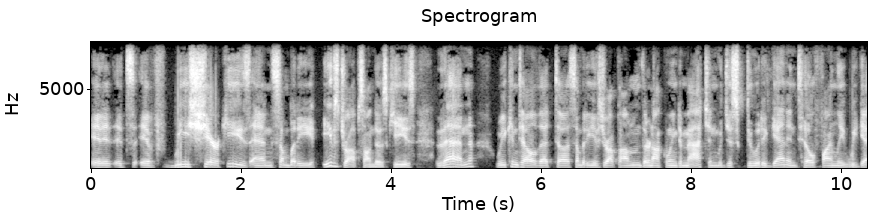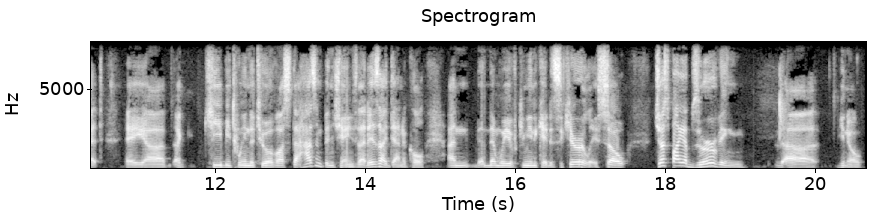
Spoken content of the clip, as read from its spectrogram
it, it's if we share keys and somebody eavesdrops on those keys, then we can tell that uh, somebody eavesdropped on them. They're not going to match, and we just do it again until finally we get a, uh, a key between the two of us that hasn't been changed, that is identical, and then we have communicated securely. So just by observing, uh, you know,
